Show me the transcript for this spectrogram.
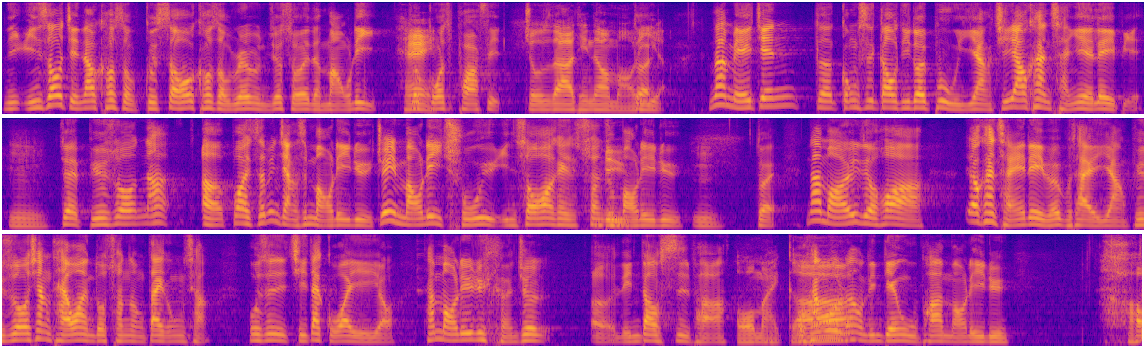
你营收减掉 cost of goods sold 或 cost of revenue，就所谓的毛利，就 gross profit，就是大家听到毛利了。那每一间的公司高低都会不一样，其实要看产业类别。嗯，对，比如说那呃，不好意思，这边讲的是毛利率，就你毛利除以营收的话，可以算出毛利率。嗯。对，那毛利率的话要看产业类也会不太一样，比如说像台湾很多传统代工厂，或是其实在国外也有，它毛利率可能就呃零到四趴。Oh my god！我看过那种零点五趴的毛利率。好，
